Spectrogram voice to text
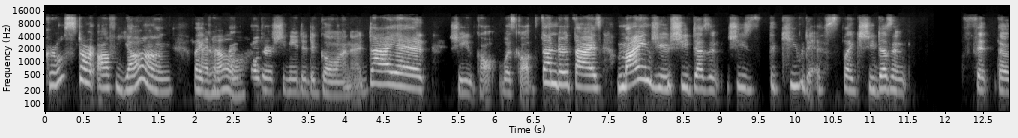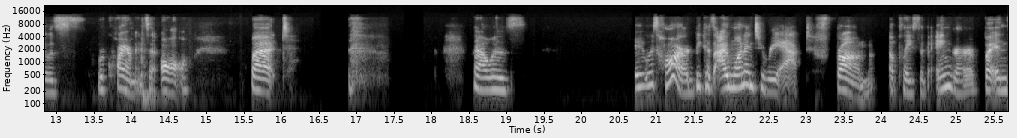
girls start off young. Like I know. told her she needed to go on a diet. She called was called thunder thighs. Mind you she doesn't she's the cutest. Like she doesn't fit those requirements at all. But that was it was hard because I wanted to react from a place of anger, but in,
